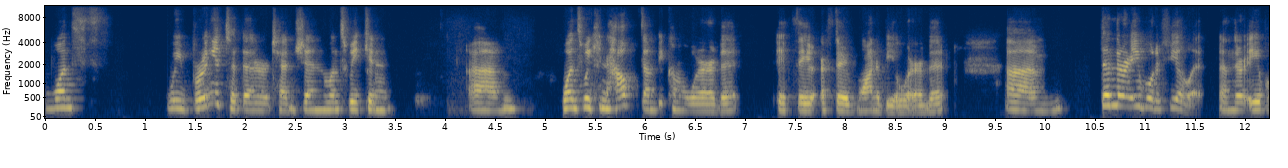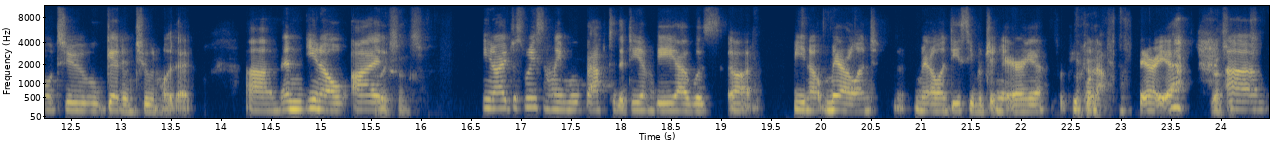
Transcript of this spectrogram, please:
once we bring it to their attention once we can um once we can help them become aware of it if they if they want to be aware of it um then they're able to feel it and they're able to get in tune with it um and you know That I makes sense. you know I just recently moved back to the DMV I was uh you know Maryland Maryland DC Virginia area for people Okay. not from the area Gotcha. um,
